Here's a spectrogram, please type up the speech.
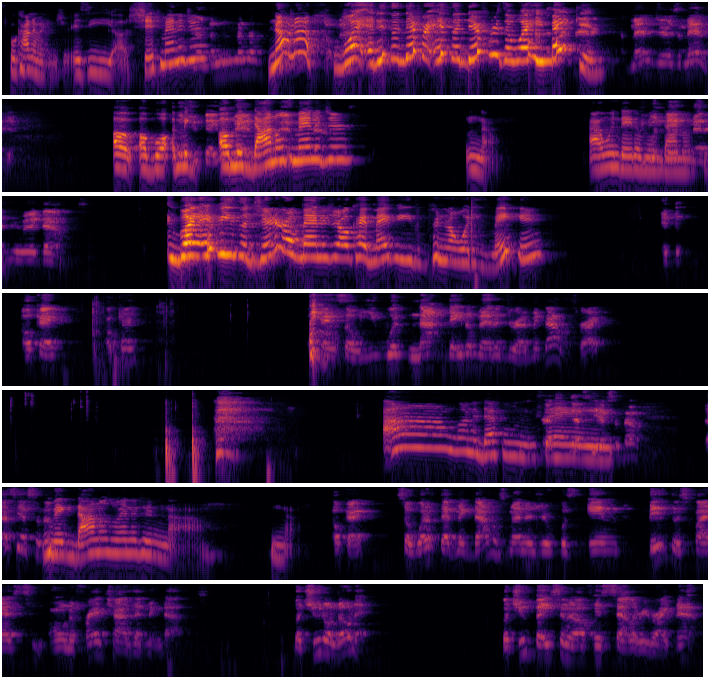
What kind of manager? Is he a shift manager? No, no, no, no. No, no. What? It is a different. It's a difference in what he making. A manager is a manager. A a, a, Mc, a manager McDonald's manager? No, I wouldn't date a You date McDonald's. manager. But if he's a general manager, okay, maybe depending on what he's making. Okay. Okay. Okay, so you would not date a manager at McDonald's, right? I'm gonna definitely That's, say that's yes or no. That's yes or no. McDonald's manager. Nah, no. Okay. So what if that McDonald's manager was in business class to own a franchise at McDonald's? But you don't know that. But you basing it off his salary right now.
